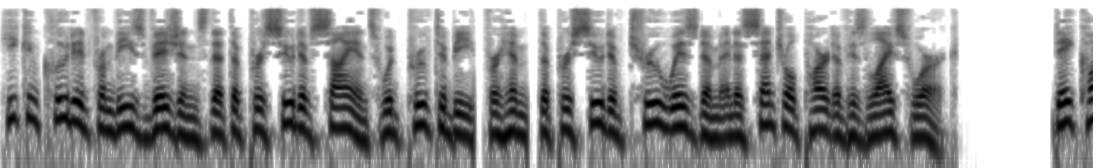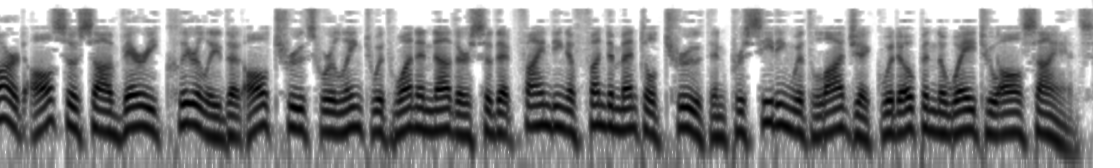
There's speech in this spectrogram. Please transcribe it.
He concluded from these visions that the pursuit of science would prove to be, for him, the pursuit of true wisdom and a central part of his life's work. Descartes also saw very clearly that all truths were linked with one another so that finding a fundamental truth and proceeding with logic would open the way to all science.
